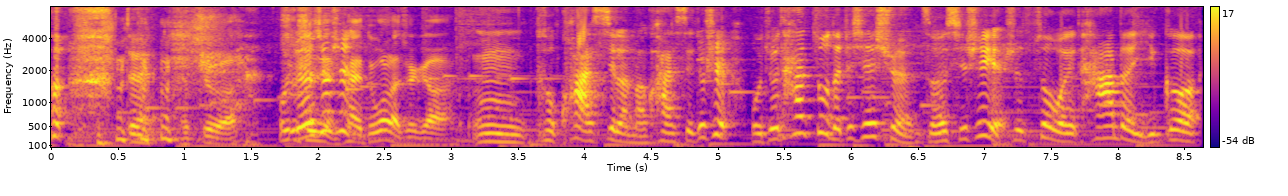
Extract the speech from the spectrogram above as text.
对，这我觉得就是太多了，这个，嗯，可跨戏了嘛，跨戏，就是我觉得他做的这些选择，其实也是作为他的一个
